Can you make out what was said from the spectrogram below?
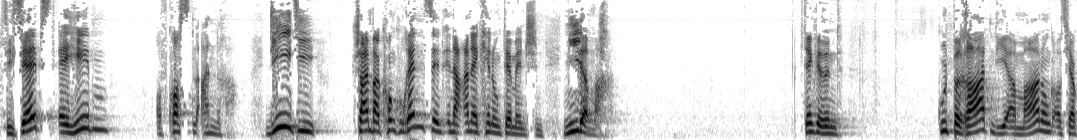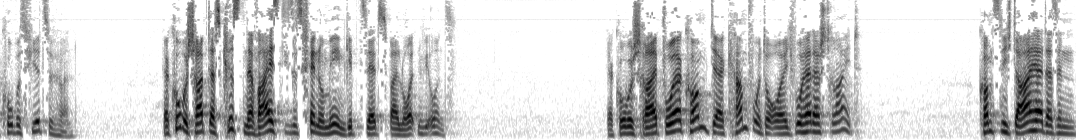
sich selbst erheben auf Kosten anderer. Die, die scheinbar Konkurrent sind in der Anerkennung der Menschen, niedermachen. Ich denke, wir sind gut beraten, die Ermahnung aus Jakobus 4 zu hören. Jakobus schreibt, dass Christen, er weiß, dieses Phänomen gibt selbst bei Leuten wie uns. Jakobus schreibt, woher kommt der Kampf unter euch, woher der Streit? Kommt es nicht daher, dass in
